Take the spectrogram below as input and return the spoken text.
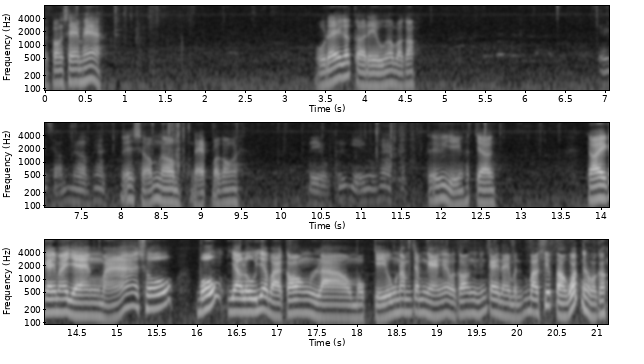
bà con xem ha. Bộ đế rất là đều nha bà con. Để sởm nơm ha. Đế sởm nôm đẹp bà con ơi. Đều thứ diện luôn ha. Tứ diện hết trơn rồi, cây mai vàng mã số 4 giao lưu với bà con là 1 triệu 500 ngàn nha bà con. Những cây này mình cũng bao ship toàn quốc nha bà con.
